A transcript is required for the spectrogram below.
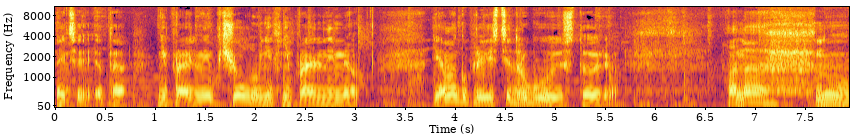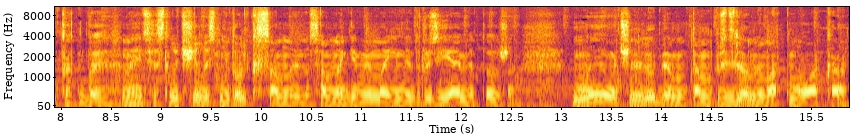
Знаете, это неправильные пчелы, у них неправильный мед. Я могу привести другую историю. Она, ну, как бы, знаете, случилась не только со мной, но со многими моими друзьями тоже. Мы очень любим там определенную марку молока.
